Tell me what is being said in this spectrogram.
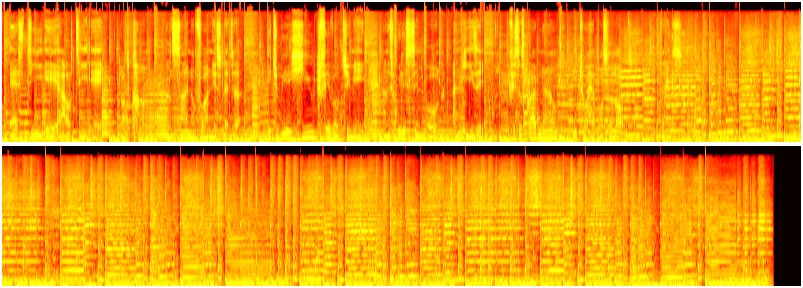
S T A R T A.com and sign up for our newsletter. It will be a huge favor to me and it's really simple and easy. If you subscribe now, it will help us a lot. Thanks.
